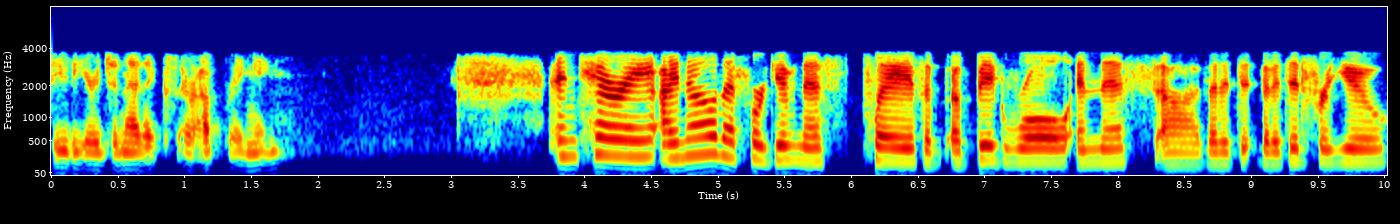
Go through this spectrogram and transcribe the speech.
due to your genetics or upbringing. And Carrie, I know that forgiveness plays a, a big role in this uh, that it did, that it did for you,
